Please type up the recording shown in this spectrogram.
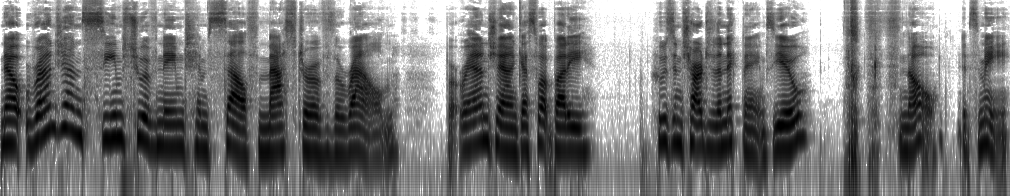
Now, Ranjan seems to have named himself Master of the Realm. But Ranjan, guess what, buddy? Who's in charge of the nicknames? You? No, it's me.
